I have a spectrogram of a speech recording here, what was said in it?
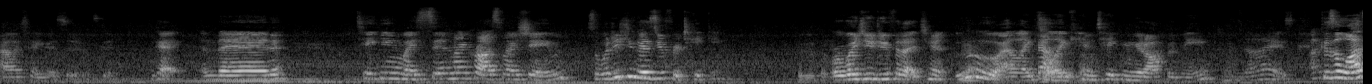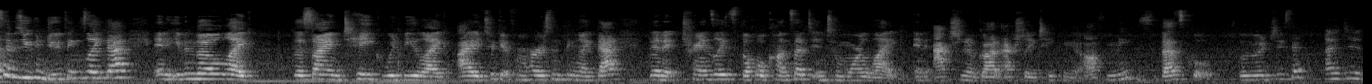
I liked how you guys did it, it was good. Okay, and then taking my sin, my cross, my shame. So what did you guys do for taking? I did that. Or what did you do for that chin? Ooh, I like that, Sorry, like him no. taking it off of me. Nice. Because a lot of times you can do things like that, and even though like the sign take would be like I took it from her, something like that, then it translates the whole concept into more like an action of God actually taking it off of me. So that's cool. What would you say? I did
